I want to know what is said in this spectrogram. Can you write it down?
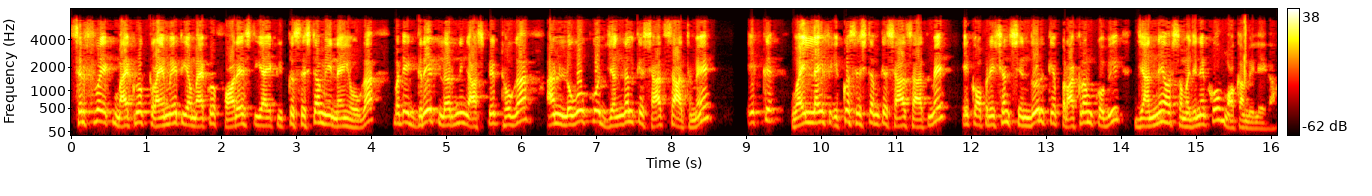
सिर्फ़ एक माइक्रो क्लाइमेट या माइक्रो फॉरेस्ट या एक इकोसिस्टम ही नहीं होगा बट एक ग्रेट लर्निंग एस्पेक्ट होगा। एंड लोगों को जंगल के साथ साथ में, एक वाइल्ड लाइफ इकोसिस्टम के साथ साथ में एक ऑपरेशन सिंदूर के पराक्रम को भी जानने और समझने को मौका मिलेगा।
